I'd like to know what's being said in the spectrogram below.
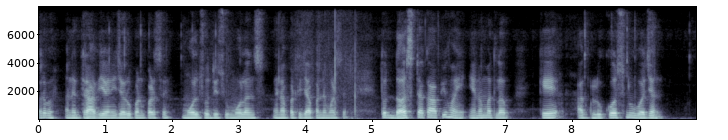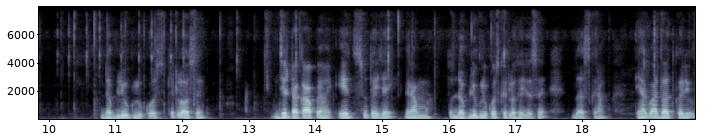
બરાબર? અને દ્રાવ્યની જરૂર પણ પડશે. મોલ શોધીશું, મોલન્સ એના પરથી જ આપણને મળશે. તો દસ ટકા આપ્યું હોય એનો મતલબ કે આ ગ્લુકોઝનું વજન ડબલ્યુ ગ્લુકોઝ કેટલો હશે? જે ટકા આપ્યા હોય એ જ શું થઈ જાય ગ્રામમાં? તો ડબલ્યુ ગ્લુકોઝ કેટલો થઈ જશે? દસ ગ્રામ. ત્યારબાદ વાત કર્યું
